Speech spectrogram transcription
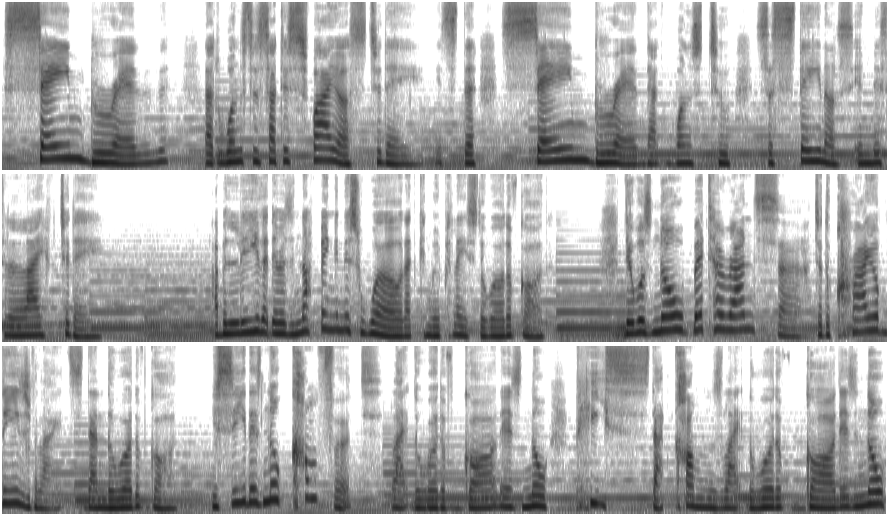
same bread that wants to satisfy us today. It's the same bread that wants to sustain us in this life today. I believe that there is nothing in this world that can replace the Word of God. There was no better answer to the cry of the Israelites than the Word of God. You see, there's no comfort like the Word of God. There's no peace that comes like the Word of God. There's no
